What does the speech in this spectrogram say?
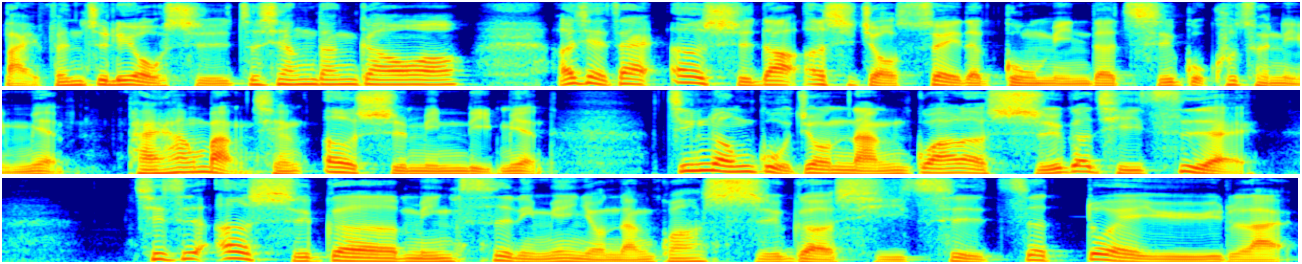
百分之六十，这相当高哦。而且在二十到二十九岁的股民的持股库存里面，排行榜前二十名里面。金融股就南瓜了十个其次，哎，其实二十个名次里面有南瓜十个其次，这对于来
